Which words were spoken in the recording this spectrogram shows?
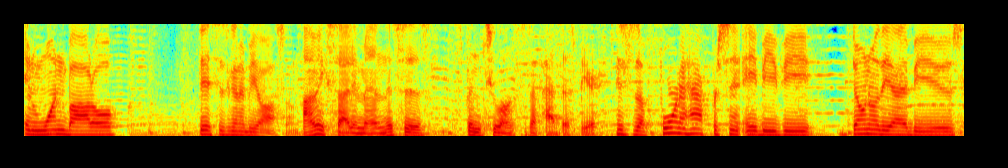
in one bottle. This is gonna be awesome. I'm excited, man. This is, it's been too long since I've had this beer. This is a 4.5% ABV. Don't know the IBUs,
